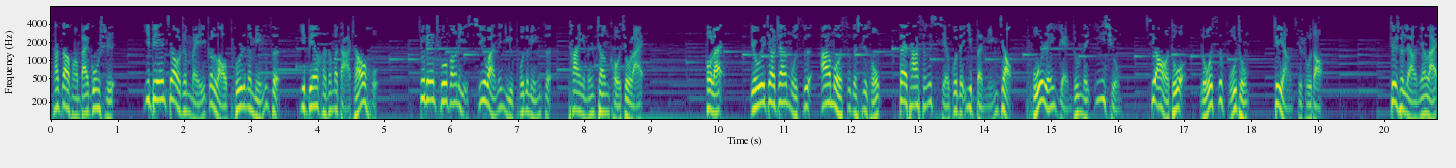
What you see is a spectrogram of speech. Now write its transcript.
他造访白宫时，一边叫着每一个老仆人的名字，一边和他们打招呼。就连厨房里洗碗的女仆的名字，他也能张口就来。后来有位叫詹姆斯·阿莫斯的侍从，在他曾写过的一本名叫《仆人眼中的英雄：西奥多·罗斯福》中。这样记述道：“这是两年来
